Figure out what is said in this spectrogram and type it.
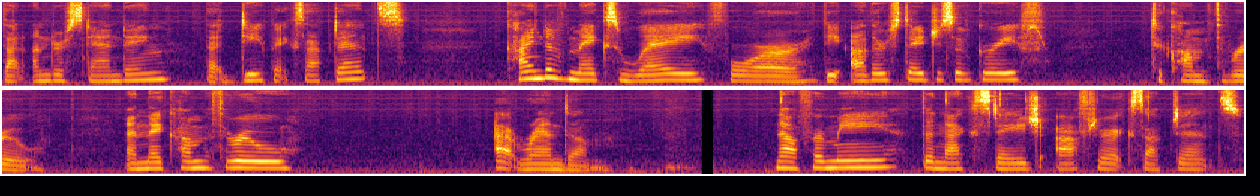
that understanding, that deep acceptance kind of makes way for the other stages of grief to come through. And they come through at random. Now, for me, the next stage after acceptance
